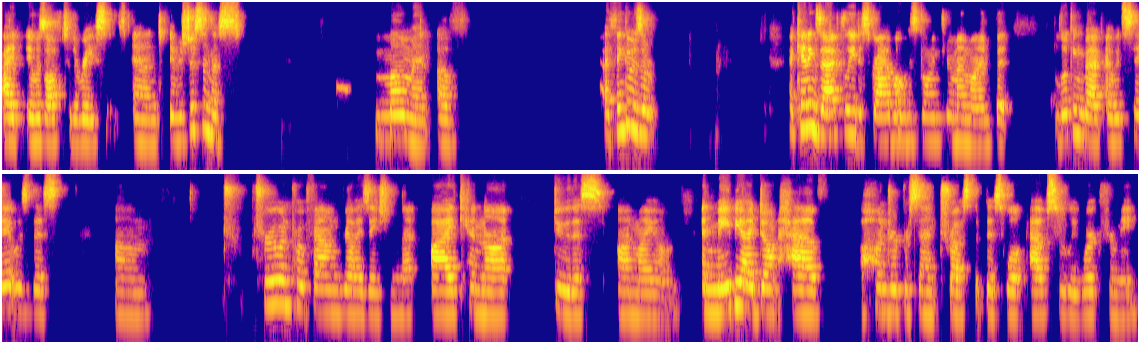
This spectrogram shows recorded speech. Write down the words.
I it was off to the races. And it was just in this moment of I think it was a I can't exactly describe what was going through my mind, but looking back, I would say it was this um, tr- true and profound realization that I cannot do this on my own. And maybe I don't have 100% trust that this will absolutely work for me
